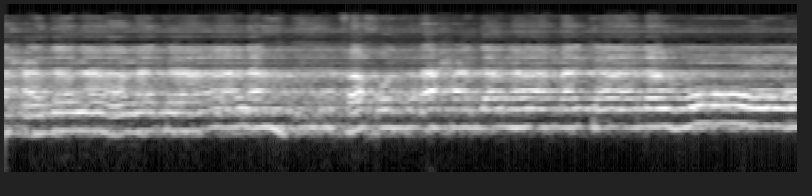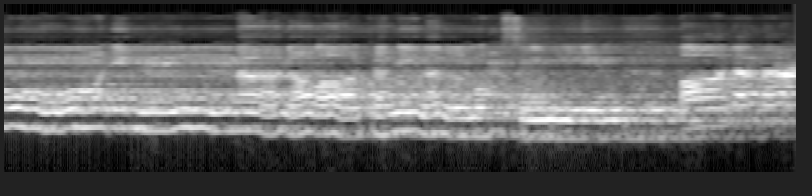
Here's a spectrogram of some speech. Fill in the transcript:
أحدنا مكانه فخذ أحدنا مكانه. إنا نراك من المحسنين. قال معاذ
